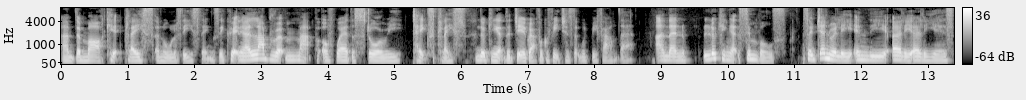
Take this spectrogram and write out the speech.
Um, the marketplace and all of these things. So you create an elaborate map of where the story takes place, looking at the geographical features that would be found there. And then looking at symbols. So generally in the early, early years,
